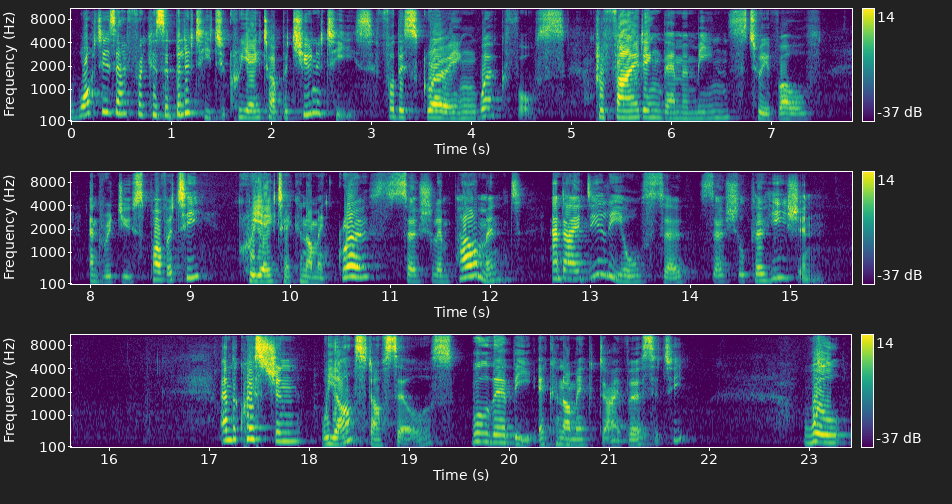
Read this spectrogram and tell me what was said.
What is Africa's ability to create opportunities for this growing workforce, providing them a means to evolve and reduce poverty, create economic growth, social empowerment, and ideally also social cohesion. And the question we asked ourselves will there be economic diversity, Will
